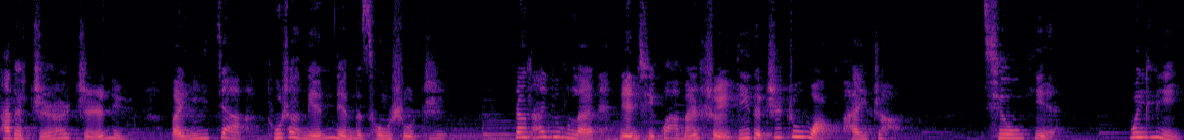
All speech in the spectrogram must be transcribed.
他的侄儿侄女把衣架涂上黏黏的葱树枝，让他用来粘起挂满水滴的蜘蛛网拍照。秋夜，威利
